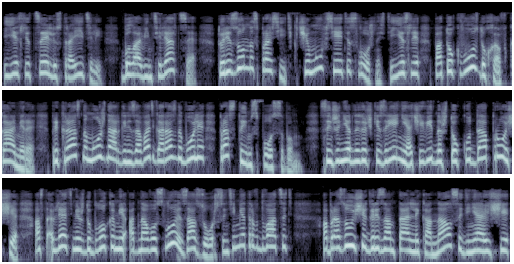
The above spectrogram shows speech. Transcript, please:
Если целью строителей была вентиляция, то резонно спросить, к чему все эти сложности, если поток воздуха в камеры прекрасно можно организовать гораздо более простым способом. С инженерной точки зрения очевидно, что куда проще оставлять между блоками одного слоя зазор сантиметров 20 образующий горизонтальный канал, соединяющий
